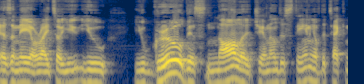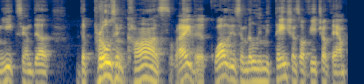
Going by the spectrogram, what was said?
as a nail, right? So you you you grow this knowledge and understanding of the techniques and the the pros and cons, right? The qualities and the limitations of each of them.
